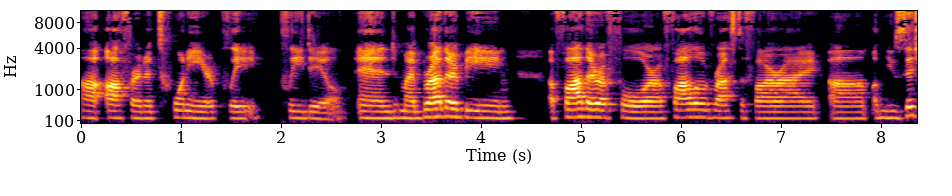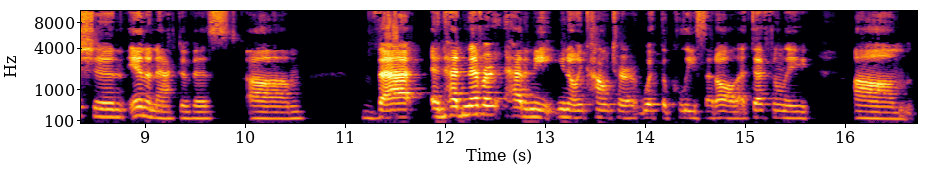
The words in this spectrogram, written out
uh, offered a 20 year plea plea deal. And my brother, being a father of four, a follower of Rastafari, um, a musician, and an activist, um, that and had never had any you know encounter with the police at all. That definitely um,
